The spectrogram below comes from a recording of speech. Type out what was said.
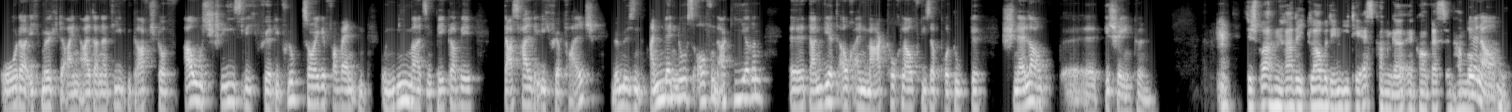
oder ich möchte einen alternativen Kraftstoff ausschließlich für die Flugzeuge verwenden und niemals im Pkw. Das halte ich für falsch. Wir müssen anwendungsoffen agieren. Äh, dann wird auch ein Markthochlauf dieser Produkte schneller geschehen können. Sie sprachen gerade, ich glaube, den ITS-Kongress in Hamburg. Genau.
